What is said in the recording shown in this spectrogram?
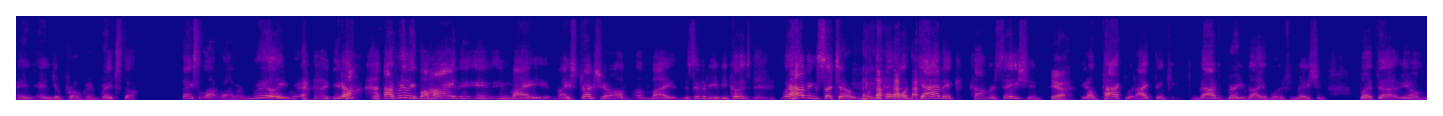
and, and your program. Great stuff. Thanks a lot, Robert. Really, re- you know, I'm really behind in, in my my structure of, of my this interview because we're having such a wonderful organic conversation Yeah. you know, packed with, I think, very valuable information. But, uh, you know,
